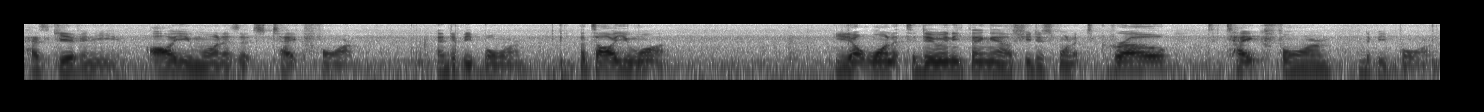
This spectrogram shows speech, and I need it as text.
has given you. All you want is it to take form and to be born. That's all you want. You don't want it to do anything else. You just want it to grow, to take form, and to be born.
